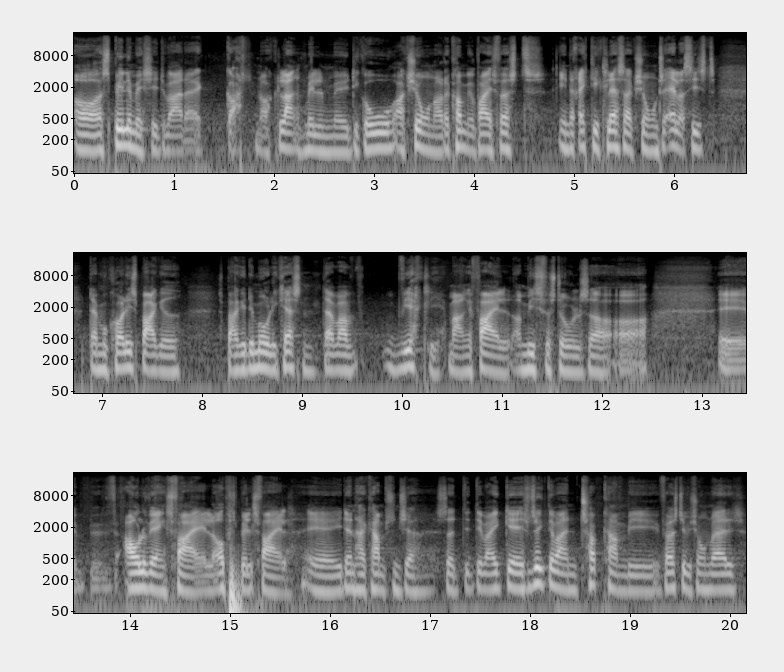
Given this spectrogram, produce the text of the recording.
Og spillemæssigt var der godt nok langt mellem øh, de gode aktioner, og der kom jo faktisk først en rigtig klasseaktion til allersidst, da Mukolli sparkede, sparkede det mål i kassen. Der var virkelig mange fejl og misforståelser, og øh, afleveringsfejl, opspilsfejl øh, i den her kamp, synes jeg. Så det, det var ikke, jeg synes ikke, det var en topkamp i første division værdigt.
